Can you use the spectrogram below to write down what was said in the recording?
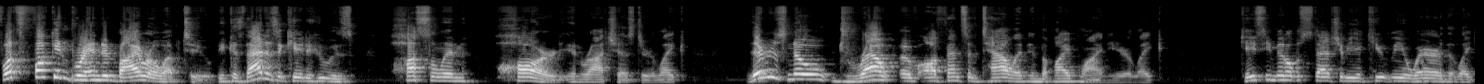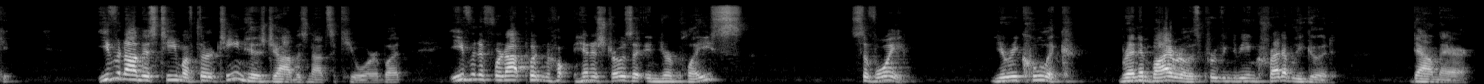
what's fucking Brandon Biro up to? Because that is a kid who is hustling hard in Rochester. Like, there is no drought of offensive talent in the pipeline here. Like, Casey Mittelstadt should be acutely aware that, like, even on this team of 13, his job is not secure. But even if we're not putting Ho- Hinostroza in your place, Savoie, Jiri Kulich, Brendan Biro is proving to be incredibly good down there.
